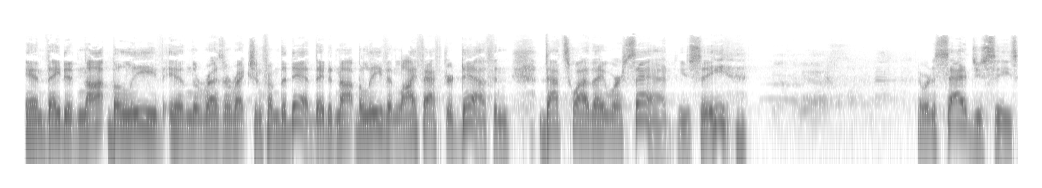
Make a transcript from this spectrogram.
and they did not believe in the resurrection from the dead. They did not believe in life after death. And that's why they were sad, you see? They were the Sadducees.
